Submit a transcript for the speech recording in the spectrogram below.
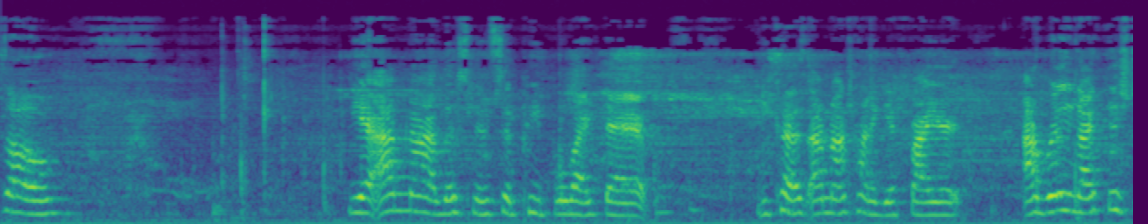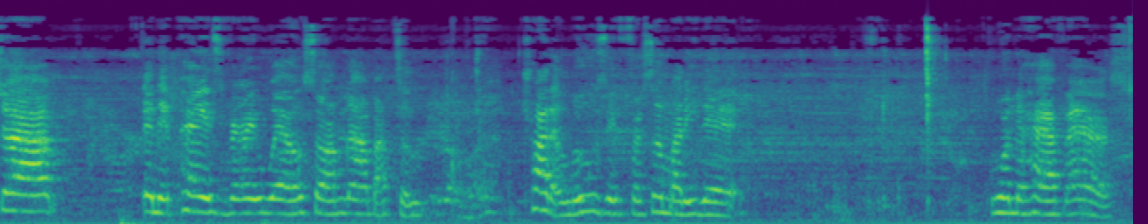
So, yeah, I'm not listening to people like that because I'm not trying to get fired. I really like this job and it pays very well, so I'm not about to try to lose it for somebody that want to half ass.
